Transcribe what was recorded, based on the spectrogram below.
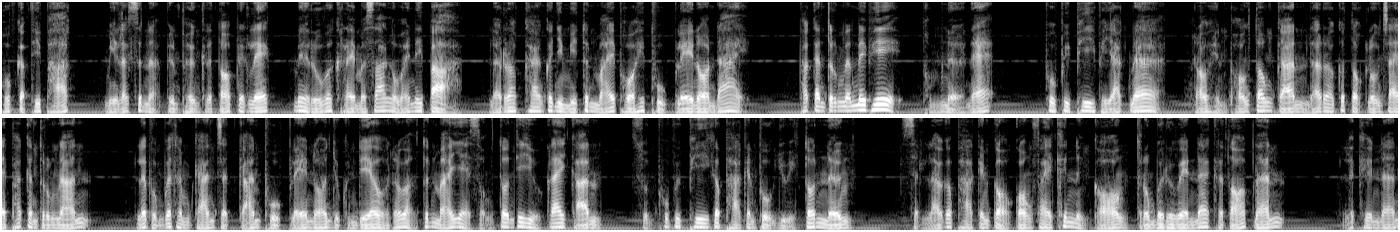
พบกับที่พัก มีลักษณะเป็นเพิงกระต๊อบเล็กๆ ไม่รู้ว่าใครมาสร้างเอาไว้ในป่า และรอบข้างก็ยังมีต้นไม้พอให้ผูกเปลนอนได้ พักกันตรงนั้นไหมพี่ ผมเหน่อแนะพวกพี่ๆพยักหน้า เราเห็นพ้องต้องกัน แล้วเราก็ตกลงใจพักกันตรงนั้น และผมก็ทำการจัดการผูกเปลนอนอยู่คนเดียว ระหว่างต้นไม้ใหญ่สองต้นที่อยู่ใกล้กัน ส่วนผู้พี่ๆก็พากันผูกอยู่อีกต้นหนึ่ง เสร็จแล้วก็พากันก่อกองไฟขึ้นหนึ่งกอง ตรงบริเวณหน้ากระต๊อบนั้น และคืนนั้น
